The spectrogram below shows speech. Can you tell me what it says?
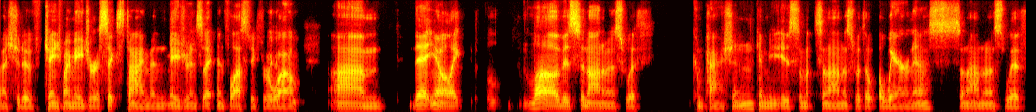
I should have changed my major a sixth time and majored in in philosophy for a while. um, that you know, like love is synonymous with compassion. Can be is synonymous with awareness. Synonymous with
